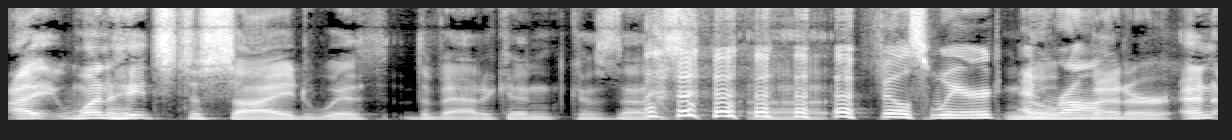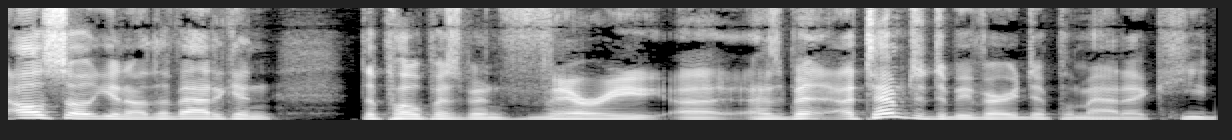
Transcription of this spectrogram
I one hates to side with the Vatican because that's uh, feels weird no and wrong. better. And also, you know, the Vatican, the Pope has been very uh, has been attempted to be very diplomatic. He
